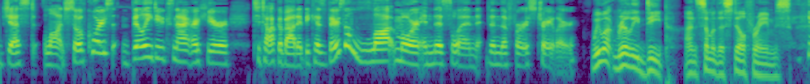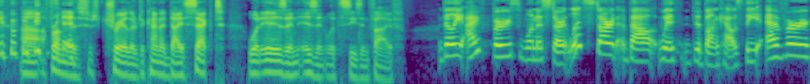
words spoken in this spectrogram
just launched. So, of course, Billy Dukes and I are here to talk about it because there's a lot more in this one than the first trailer. We went really deep on some of the still frames uh, from this trailer to kind of dissect what is and isn't with season five. Billy, I first want to start. Let's start about with the bunkhouse. The ever,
